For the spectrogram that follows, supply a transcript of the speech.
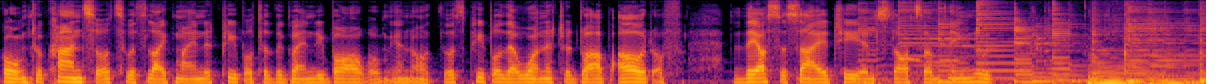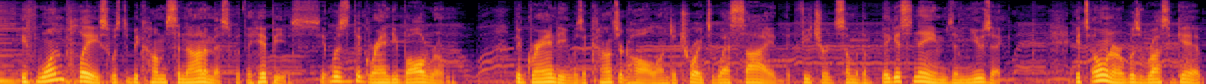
going to concerts with like minded people to the Grande Ballroom, you know, those people that wanted to drop out of their society and start something new. If one place was to become synonymous with the hippies, it was the Grande Ballroom. The Grande was a concert hall on Detroit's west side that featured some of the biggest names in music. Its owner was Russ Gibb.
